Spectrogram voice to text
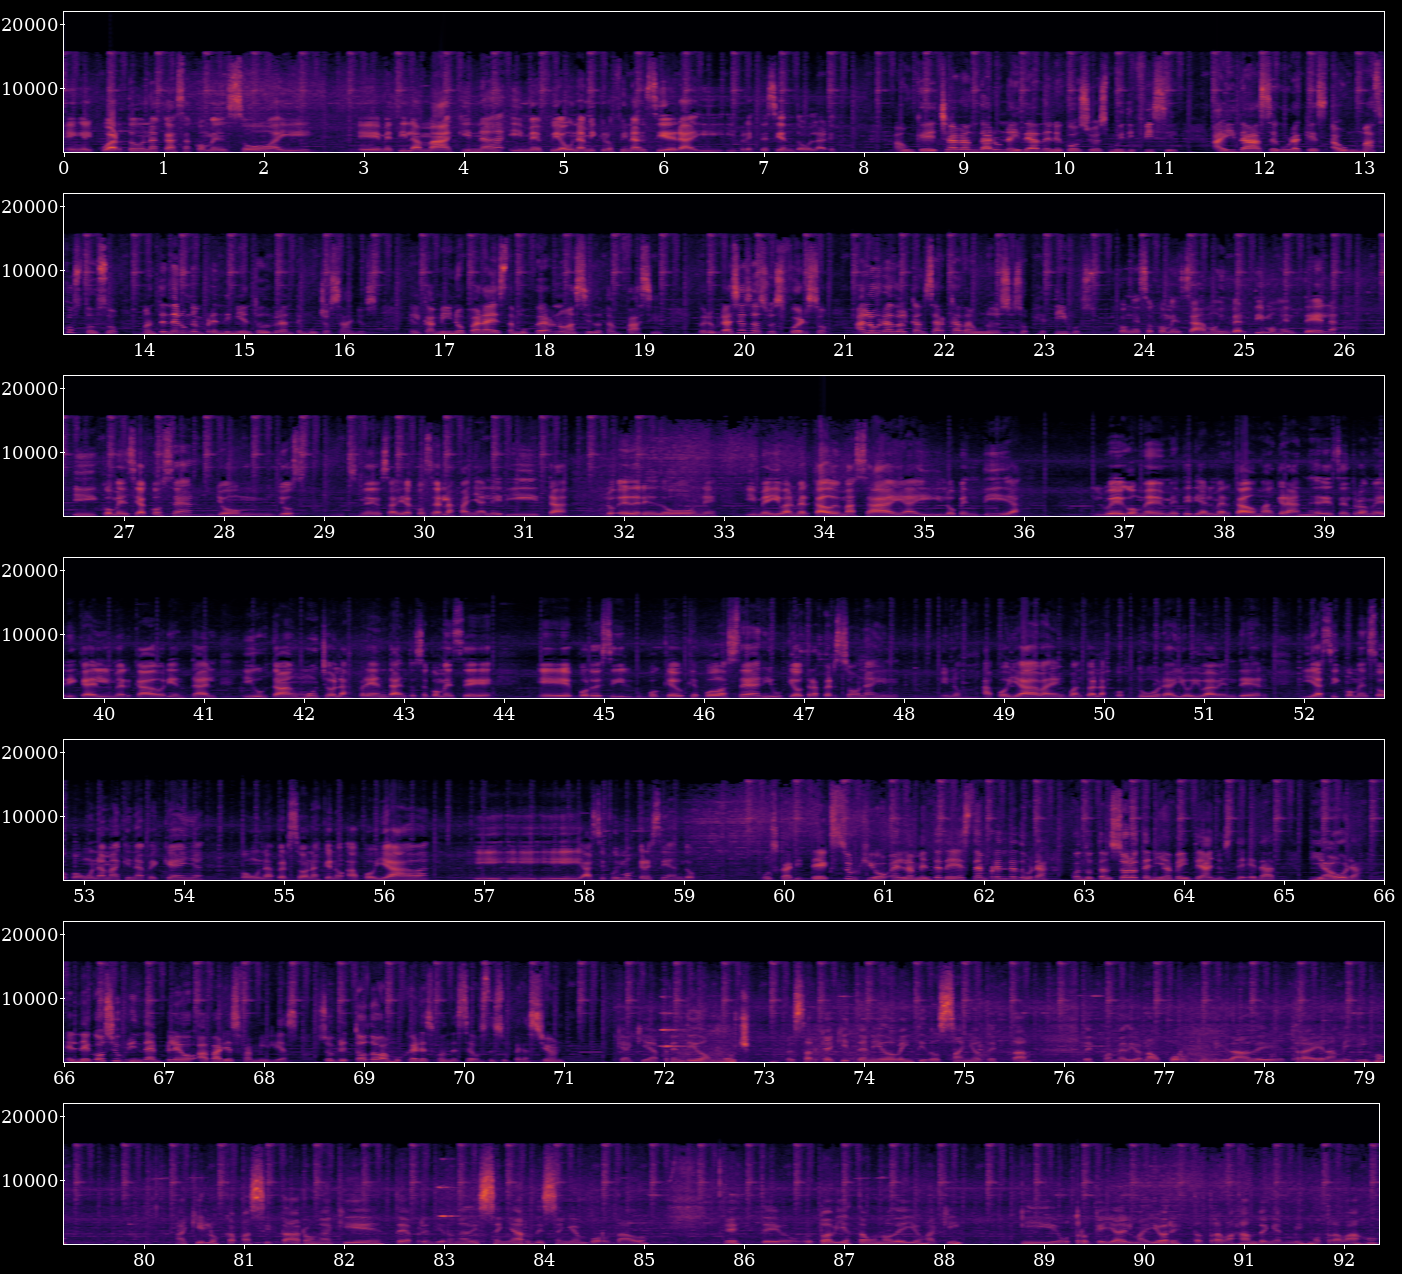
en el cuarto de una casa comenzó ahí, eh, metí la máquina y me fui a una microfinanciera y, y presté 100 dólares. Aunque echar a andar una idea de negocio es muy difícil, Aida asegura que es aún más costoso mantener un emprendimiento durante muchos años. El camino para esta mujer no ha sido tan fácil, pero gracias a su esfuerzo ha logrado alcanzar cada uno de sus objetivos. Con eso comenzamos, invertimos en tela y comencé a coser. Yo, yo sabía coser las pañaleritas, los edredones y me iba al mercado de Masaya y, y los vendía. Luego me metería al mercado más grande de Centroamérica, el mercado oriental, y gustaban mucho las prendas. Entonces comencé eh, por decir ¿qué, puedo hacer y busqué a otra persona y, nos apoyaba en cuanto a las costuras, yo iba a vender y así comenzó con una máquina pequeña, con una persona que nos apoyaba y así fuimos creciendo. Oscaritex surgió en la mente de esta emprendedora cuando tan solo tenía 20 años de edad y ahora el negocio brinda empleo a varias familias, sobre todo a mujeres con deseos de superación. Que aquí he aprendido mucho, a pesar que aquí he tenido 22 años de estar. Después me dio la oportunidad de traer a mi hijo. Aquí los capacitaron, aquí este, aprendieron a diseñar, diseño en bordado. Este, todavía está uno de ellos aquí y otro que ya el mayor está trabajando en el mismo trabajo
